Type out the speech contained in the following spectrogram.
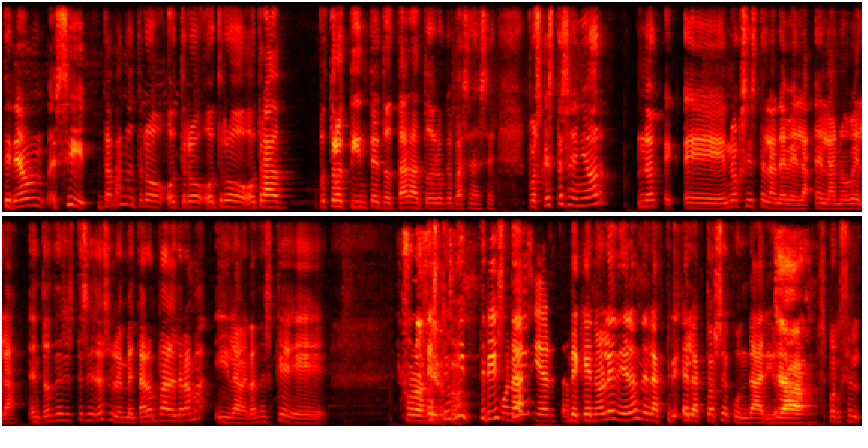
Tenían un- Sí, daban otro, otro, otro, otra, otro tinte total a todo lo que pasase. Pues que este señor no, eh, no existe en la, novela, en la novela. Entonces, este señor se lo inventaron para el drama y la verdad es que. Fue un acierto. Estoy muy triste de que no le dieran el, actri- el actor secundario. Ya. Porque,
